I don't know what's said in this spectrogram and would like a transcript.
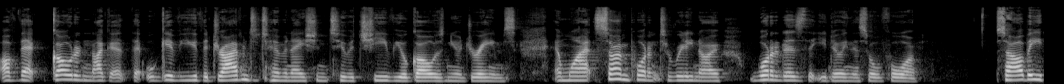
of that golden nugget that will give you the drive and determination to achieve your goals and your dreams, and why it's so important to really know what it is that you're doing this all for. So I'll be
